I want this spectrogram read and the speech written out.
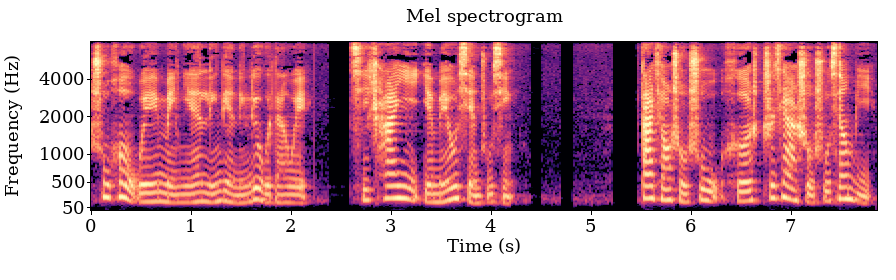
术后为每年零点零六个单位，其差异也没有显著性。搭桥手术和支架手术相比，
